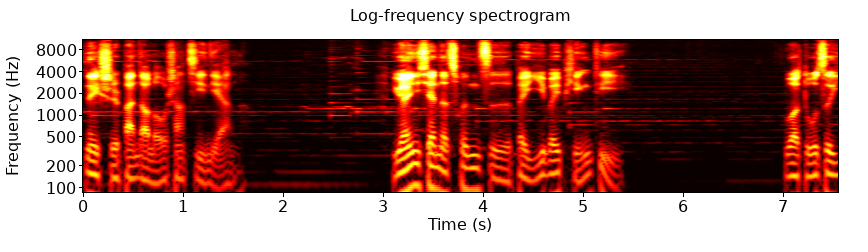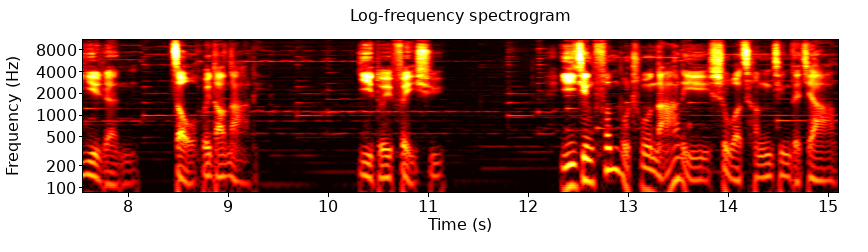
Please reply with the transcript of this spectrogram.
那时搬到楼上几年了，原先的村子被夷为平地，我独自一人走回到那里，一堆废墟，已经分不出哪里是我曾经的家了。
